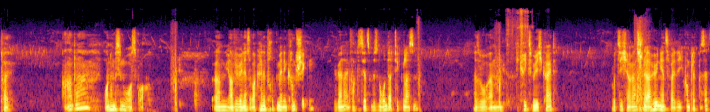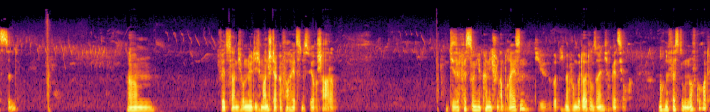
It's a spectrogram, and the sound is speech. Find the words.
Toll. Aber wir brauchen noch ein bisschen Warscore. Ähm, ja, wir werden jetzt aber keine Truppen mehr in den Kampf schicken. Wir werden einfach das jetzt ein bisschen runterticken lassen. Also ähm, die Kriegsmüdigkeit wird sich ja ganz schnell erhöhen jetzt, weil die komplett besetzt sind. Ähm, ich will jetzt da nicht unnötig Mannstärke verheizen, das wäre schade. Und diese Festung hier kann ich schon abreißen. Die wird nicht mehr von Bedeutung sein. Ich habe jetzt hier auch noch eine Festung in Novgorod.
